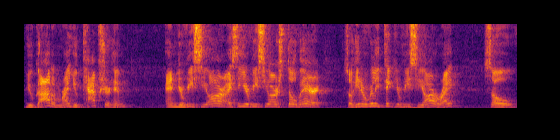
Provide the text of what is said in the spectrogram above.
you got him, right? You captured him, and your VCR. I see your VCR still there. So he didn't really take your VCR, right? So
